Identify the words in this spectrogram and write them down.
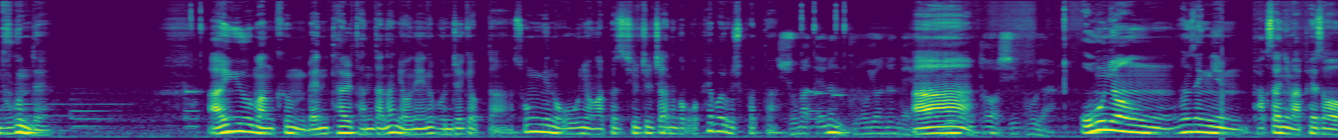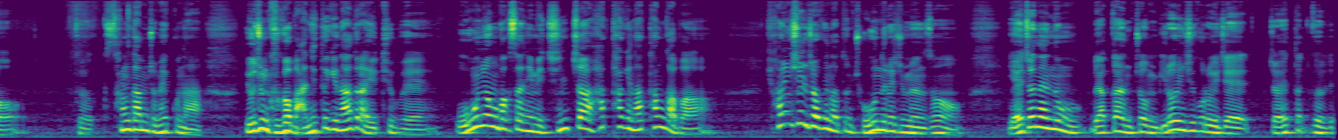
누군데? 아이유만큼 멘탈 단단한 연예인을 본 적이 없다. 송민호, 오은영 앞에서 질질 짜는 거 보고 패버리고 싶었다. 슈마 때는 프로였는데 아. 오은영 선생님, 박사님 앞에서 그 상담 좀 했구나. 요즘 그거 많이 뜨긴 하더라 유튜브에. 오은영 박사님이 진짜 핫하긴 핫한가 봐. 현실적인 어떤 조언을 해주면서 예전에는 약간 좀 이런 식으로 이제 저 했던 그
